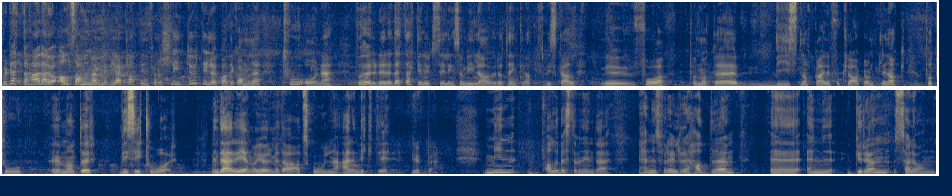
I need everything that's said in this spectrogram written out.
For dette her er jo alt sammen møbler vi har tatt inn for å slite ut i løpet av de kommende to årene. For hører dere, dette er ikke en utstilling som vi lager og tenker at vi skal uh, få på en måte vist nok av, eller forklart ordentlig nok, på to uh, måneder. Vi sier to år. Men det er igjen å gjøre med da at skolene er en viktig gruppe. Min aller beste venninne, hennes foreldre hadde eh, en grønn salong.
